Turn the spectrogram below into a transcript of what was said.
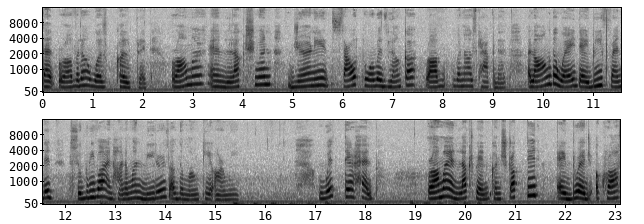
that Ravana was culprit. Rama and Lakshman journeyed south towards Lanka, Ravana's capital. Along the way, they befriended Sugriva and Hanuman, leaders of the monkey army. With their help, Rama and Lakshman constructed a bridge across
